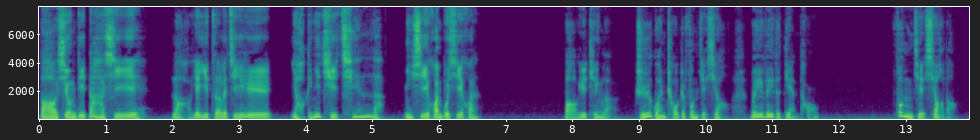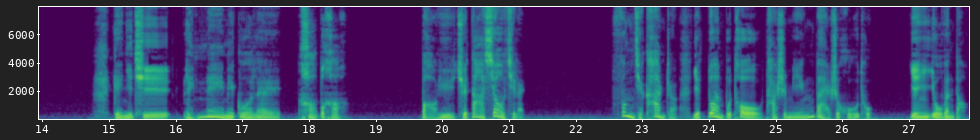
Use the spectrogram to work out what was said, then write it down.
宝兄弟大喜，老爷已择了吉日要给你娶亲了，你喜欢不喜欢？”宝玉听了，只管瞅着凤姐笑，微微的点头。凤姐笑道：“给你娶林妹妹过来，好不好？”宝玉却大笑起来。凤姐看着也断不透，他是明白是糊涂，因又问道：“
